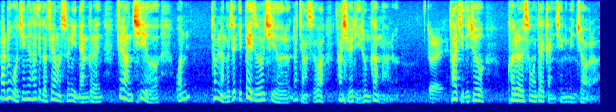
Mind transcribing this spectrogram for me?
那如果今天他这个非常顺利，两个人非常契合，完，他们两个就一辈子都契合了，那讲实话，他学理论干嘛呢？对，他其实就快乐的生活在感情里面就好了。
